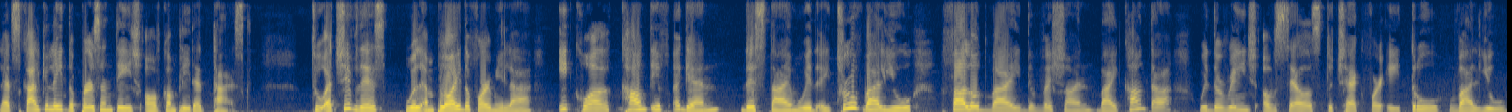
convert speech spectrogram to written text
let's calculate the percentage of completed tasks. To achieve this, we'll employ the formula equal COUNTIF again, this time with a true value followed by division by counta with the range of cells to check for a true value.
